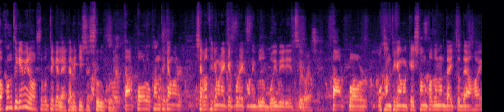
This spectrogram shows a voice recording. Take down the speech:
তখন থেকে আমি রহস্যপত্রিকায় লেখালেখি শুরু করি। তারপর ওখান থেকে আমার সেবা থেকে আমার একের পর এক অনেকগুলো বই বেরিয়েছিল। তারপর ওখান থেকে আমাকে সম্পাদনার দায়িত্ব দেওয়া হয়।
